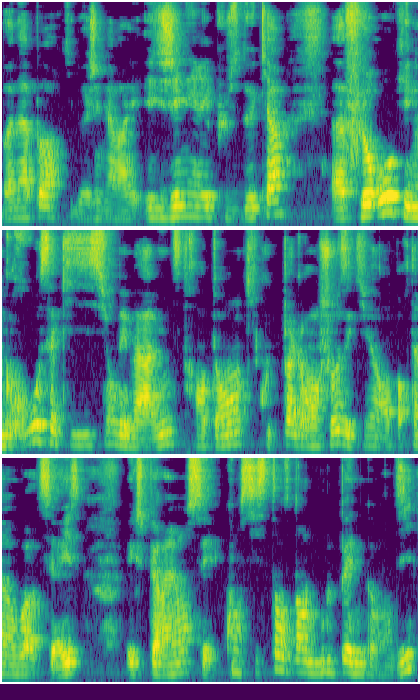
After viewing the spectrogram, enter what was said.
bon apport, qui doit générer, générer plus de cas. Euh, Floro, qui est une grosse acquisition des Marlins, 30 ans, qui coûte pas grand chose et qui vient de remporter un World Series. Expérience et consistance dans le bullpen, comme on dit.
